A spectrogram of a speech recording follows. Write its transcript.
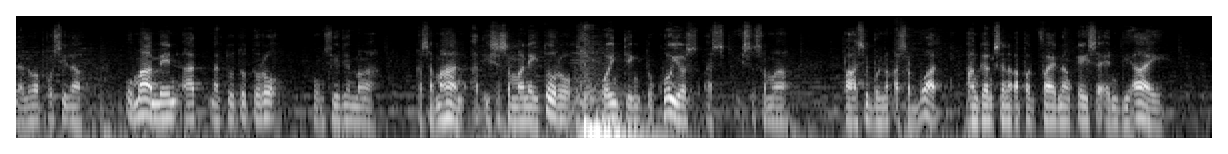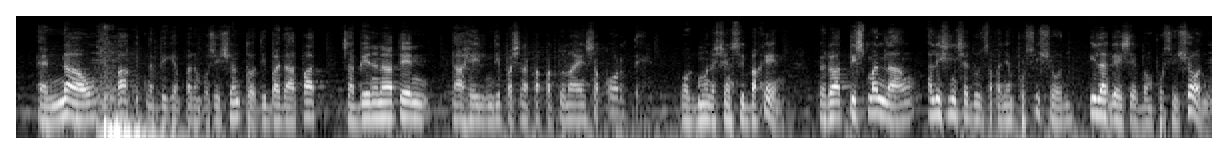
dalawa po sila umamin at nagtututuro kung sino yung mga kasamahan. At isa sa mga naituro, pointing to Cuyos as isa sa mga possible na kasabwat hanggang sa nakapag-file ng case sa NBI. And now, bakit nabigyan pa ng posisyon to? Di ba dapat sabihin na natin dahil hindi pa siya napapatunayan sa korte, huwag mo na siyang sibakin. Pero at least man lang, alisin siya doon sa kanyang posisyon, ilagay sa ibang posisyon.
